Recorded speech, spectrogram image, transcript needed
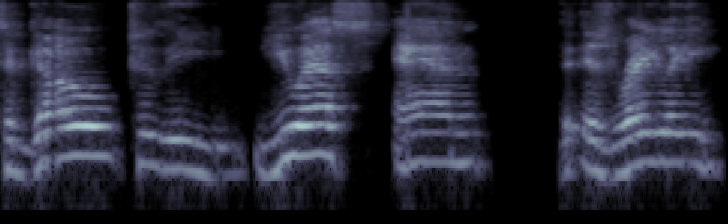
to go to the U.S. and the Israeli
